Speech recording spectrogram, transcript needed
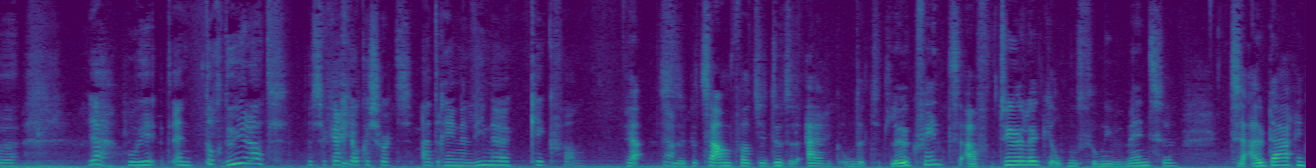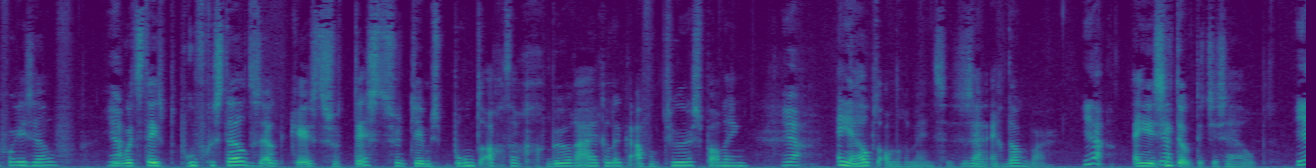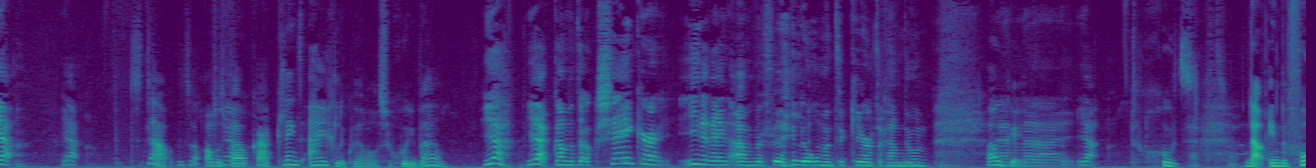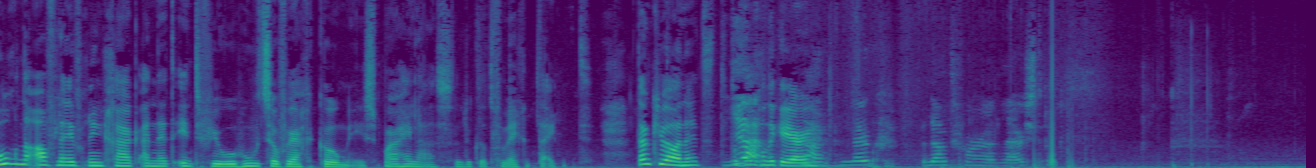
ja, hoe, en toch doe je dat. Dus dan krijg je ook een soort adrenaline kick van. Ja, dus als ik het samenvat, je doet het eigenlijk omdat je het leuk vindt. Avontuurlijk, je ontmoet veel nieuwe mensen. Het is een uitdaging voor jezelf. Je wordt steeds op de proef gesteld. Dus elke keer is het een soort test. Een soort James Bond-achtig gebeuren eigenlijk. Avontuur, spanning. Ja. En je helpt andere mensen. Ze zijn echt dankbaar. Ja. En je ziet ook dat je ze helpt. Ja. Ja. Dus nou, alles bij elkaar klinkt eigenlijk wel als een goede baan. Ja, ja, kan het ook zeker iedereen aanbevelen om het een keer te gaan doen. Oké. Uh, ja, goed. Nou, in de volgende aflevering ga ik Annette interviewen hoe het zover gekomen is. Maar helaas lukt dat vanwege de tijd niet. Dankjewel Annette. Tot de volgende keer. Ja, leuk. Bedankt voor het luisteren.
